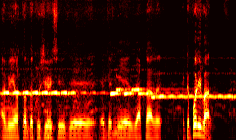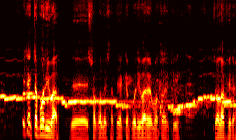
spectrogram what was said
আমি অত্যন্ত খুশি হয়েছি যে এদের নিয়ে যে আপনার একটা পরিবার। এটা একটা পরিবার, যে সকলের সাথে একটা পরিবারের মতো আর কি চলাফেরা।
